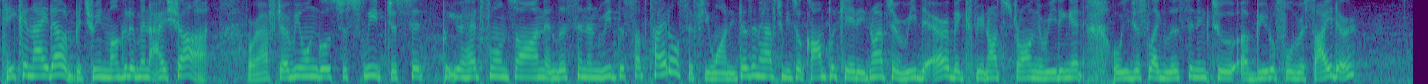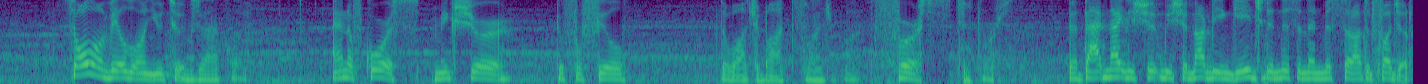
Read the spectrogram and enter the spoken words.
Take a night out between Maghrib and Isha, or after everyone goes to sleep, just sit, put your headphones on, and listen and read the subtitles if you want. It doesn't have to be so complicated. You don't have to read the Arabic if you're not strong in reading it, or you just like listening to a beautiful reciter. It's all available on YouTube. Exactly. And of course, make sure to fulfill the wajibat Wajibat first. first. That that night we should we should not be engaged in this and then miss Salat al-Fajr.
